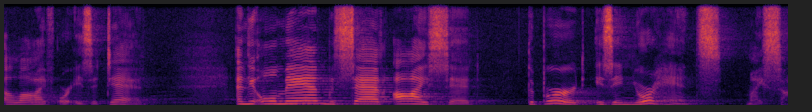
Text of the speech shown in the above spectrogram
alive or is it dead? And the old man with sad eyes said, The bird is in your hands, my son.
